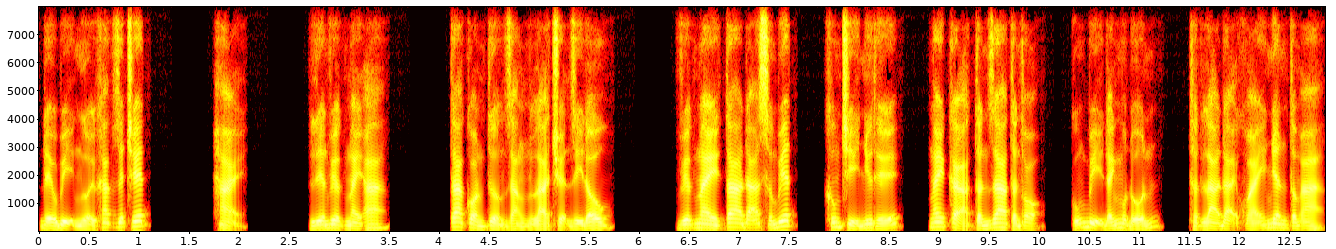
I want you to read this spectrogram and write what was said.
đều bị người khác giết chết. Hải! Liên việc này a? Ta còn tưởng rằng là chuyện gì đâu. Việc này ta đã sớm biết, không chỉ như thế, ngay cả tần gia tần thọ, cũng bị đánh một đốn, thật là đại khoái nhân tâm A.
